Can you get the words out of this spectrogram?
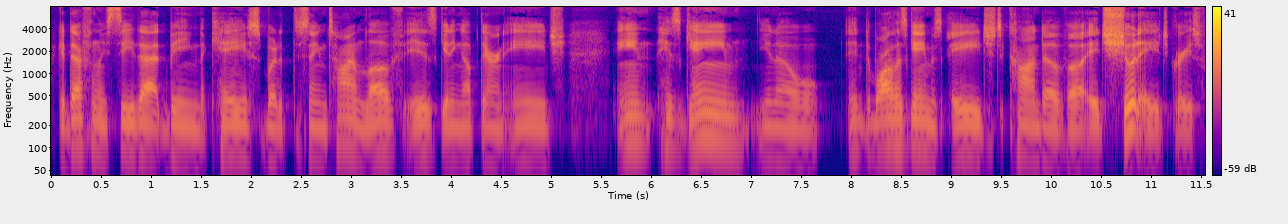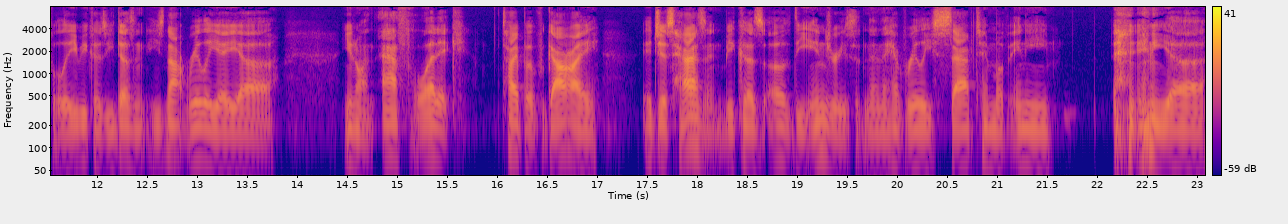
I could definitely see that being the case, but at the same time, Love is getting up there in age, and his game, you know, it, while his game is aged, kind of, uh, it should age gracefully because he doesn't. He's not really a, uh, you know, an athletic type of guy. It just hasn't because of the injuries, and then they have really sapped him of any, any uh,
